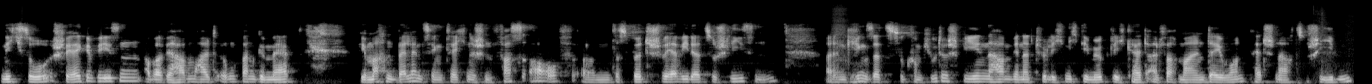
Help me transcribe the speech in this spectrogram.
nicht so schwer gewesen, aber wir haben halt irgendwann gemerkt, wir machen Balancing-technischen Fass auf. Ähm, das wird schwer wieder zu schließen. Weil Im Gegensatz zu Computerspielen haben wir natürlich nicht die Möglichkeit, einfach mal einen Day-One-Patch nachzuschieben.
